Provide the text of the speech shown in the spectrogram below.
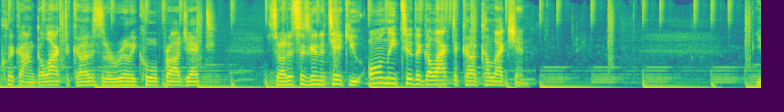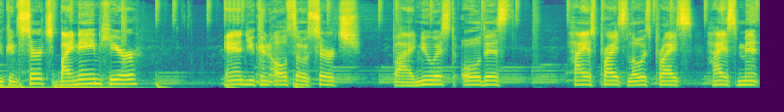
click on Galactica. This is a really cool project. So this is gonna take you only to the Galactica collection. You can search by name here, and you can also search by newest, oldest, highest price, lowest price, highest mint,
